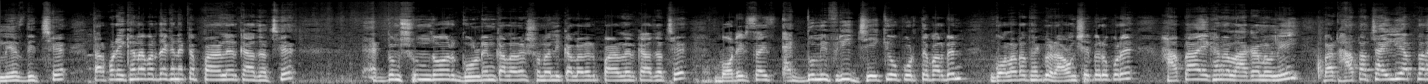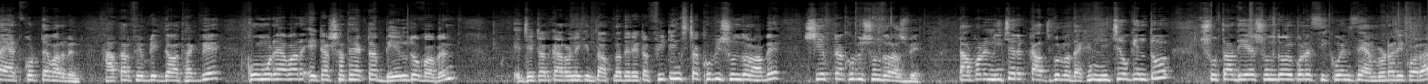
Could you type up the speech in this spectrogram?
গ্লেজ দিচ্ছে। তারপরে এখানে আবার দেখেন একটা পার্লের কাজ আছে। একদম সুন্দর গোল্ডেন কালারের সোনালী কালারের পার্লের কাজ আছে। বডির সাইজ একদমই ফ্রি যে কেউ পড়তে পারবেন। গলাটা থাকবে রাউন্ড শেপের উপরে। হাতা এখানে লাগানো নেই বাট হাতা চাইলে আপনারা অ্যাড করতে পারবেন। হাতার ফেব্রিক দেওয়া থাকবে। কোমরে আবার এটার সাথে একটা বেল্টও পাবেন। যেটার কারণে কিন্তু আপনাদের এটা ফিটিংসটা খুবই সুন্দর হবে, শেপটা খুবই সুন্দর আসবে। তারপরে নিচের কাজগুলো দেখেন, নিচেও কিন্তু সুতা দিয়ে সুন্দর করে সিকোয়েন্স এমব্রয়ডারি করা,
